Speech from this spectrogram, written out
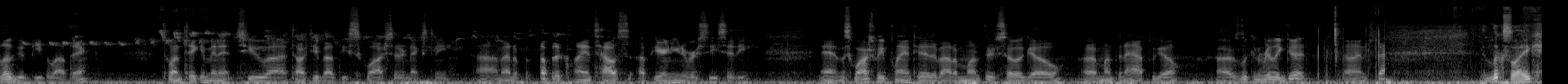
Hello, good people out there. Just want to take a minute to uh, talk to you about these squash that are next to me. Uh, I'm at a, up at a client's house up here in University City. And the squash we planted about a month or so ago, a month and a half ago, uh, was looking really good. Uh, in fact, it looks like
